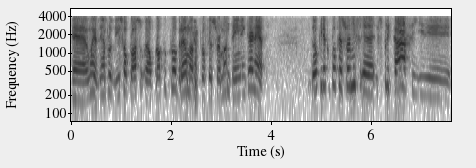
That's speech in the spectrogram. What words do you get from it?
é, um exemplo disso é o, próximo, é o, próprio programa que o professor mantém na internet. Então eu queria que o professor me é, explicasse e,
